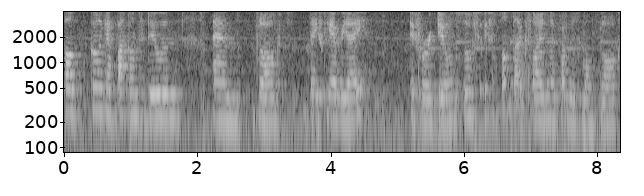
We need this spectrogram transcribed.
I'm gonna get back onto doing um vlogs basically every day if we're doing stuff. If it's not that exciting I probably just won't vlog.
